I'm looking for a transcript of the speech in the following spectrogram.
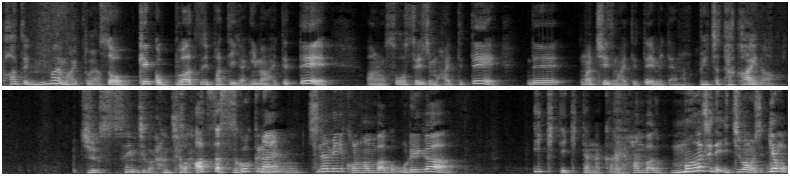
パテ2枚も入っとんやん。そう。結構分厚いパティが2枚入っててあのソーセージも入っててで、まあ、チーズも入っててみたいな。めっちゃ高いな。10センチからあるんちゃそうう厚さすごくない、うん。ちなみにこのハンバーガー俺が生きてきた中でハンバーガーマジで一番美味しい。いやもう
